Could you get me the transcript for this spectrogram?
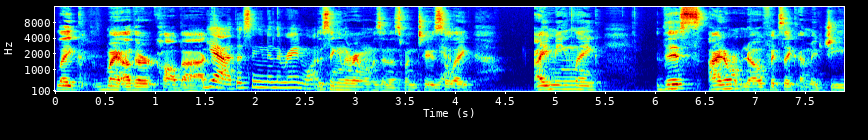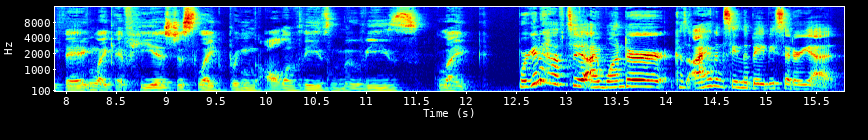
like my other callback. Yeah, the Singing in the Rain one. The Singing in the Rain one was in this one too. So like, I mean like, this I don't know if it's like a McG thing. Like if he is just like bringing all of these movies like We're gonna have to. I wonder because I haven't seen the Babysitter yet,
